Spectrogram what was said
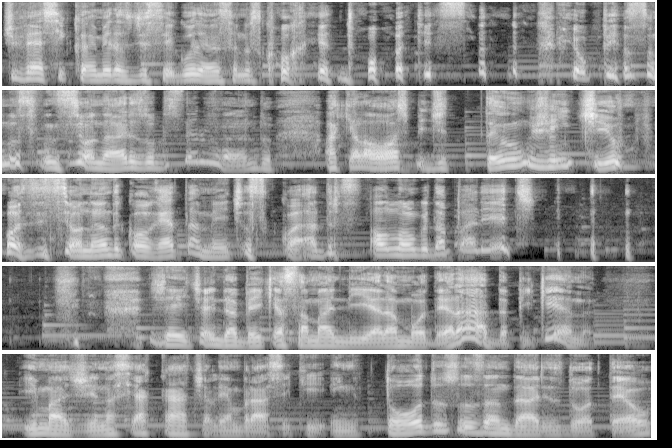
tivesse câmeras de segurança nos corredores. Eu penso nos funcionários observando aquela hóspede tão gentil posicionando corretamente os quadros ao longo da parede. Gente, ainda bem que essa mania era moderada, pequena. Imagina se a Kátia lembrasse que em todos os andares do hotel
